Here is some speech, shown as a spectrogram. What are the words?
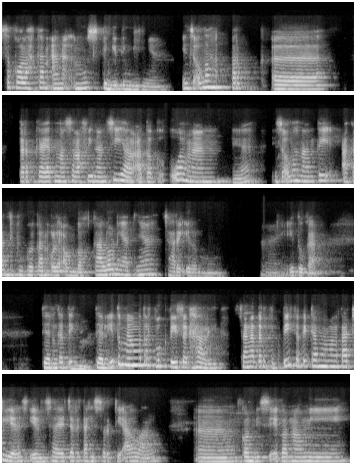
sekolahkan anakmu setinggi tingginya. Insya Allah per, eh, terkait masalah finansial atau keuangan ya insya Allah nanti akan dibukakan oleh Allah kalau niatnya cari ilmu nah itu kak dan ketik hmm. dan itu memang terbukti sekali sangat terbukti ketika memang tadi ya yang saya cerita histori di awal eh, kondisi ekonomi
